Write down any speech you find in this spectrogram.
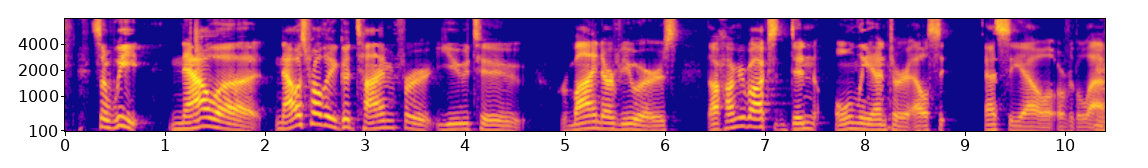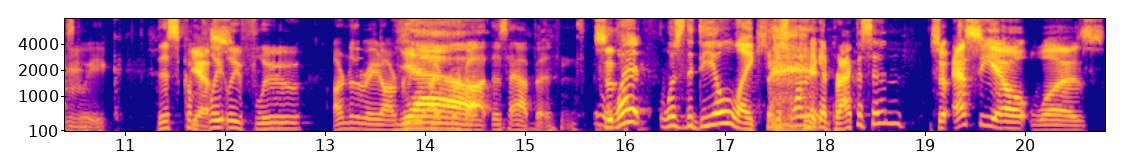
so wheat. Now, uh, now is probably a good time for you to remind our viewers that Hungrybox didn't only enter LC- SCL over the last week. This completely flew under the radar for me. I forgot this happened. So- what was the deal? Like he just wanted to get practice in? So SCL was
